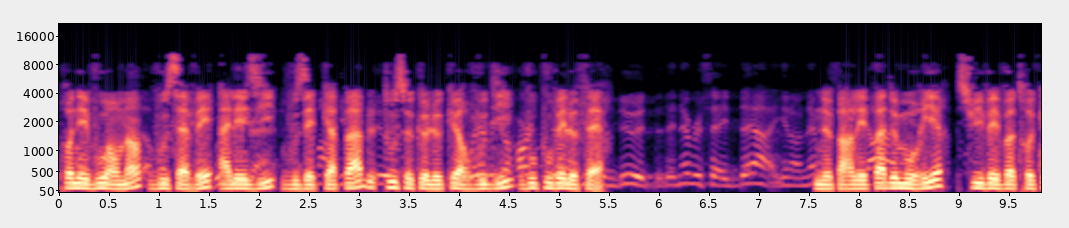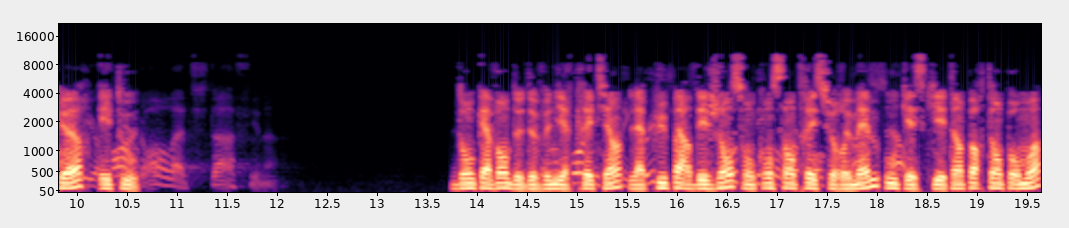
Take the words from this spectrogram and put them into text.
Prenez-vous en main, vous savez, allez-y, vous êtes capable, tout ce que le cœur vous dit, vous pouvez le faire. Ne parlez pas de mourir, suivez votre cœur, et tout. Donc avant de devenir chrétien, la plupart des gens sont concentrés sur eux-mêmes, ou qu'est-ce qui est important pour moi?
